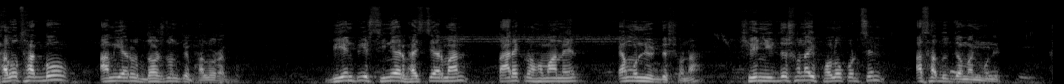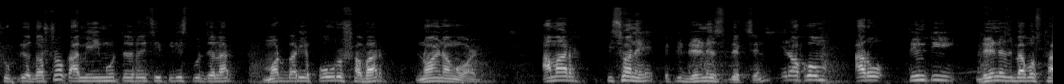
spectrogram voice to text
ভালো থাকব, আমি আরও দশজনকে ভালো রাখব। বিএনপির সিনিয়র ভাইস চেয়ারম্যান তারেক রহমানের এমন নির্দেশনা, সেই নির্দেশনাই ফলো করছেন আসাদুজ্জামান মনির। সুপ্রিয় দর্শক, আমি এই মুহূর্তে রয়েছি পিরিজপুর জেলার মঠবাড়িয়া পৌরসভার নয় নং ওয়ার্ড। আমার পিছনে একটি ড্রেনেজ দেখছেন। এরকম আরও তিনটি ড্রেনেজ ব্যবস্থা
